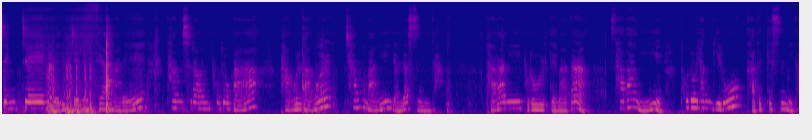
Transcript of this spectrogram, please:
쨍쨍 내리쬐는 태양 아래 탐스런 포도가 방울방울 참 많이 열렸습니다. 바람이 불어올 때마다 사방이 포도 향기로 가득했습니다.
